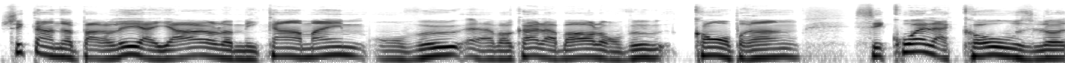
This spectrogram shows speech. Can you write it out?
Je sais que tu en as parlé ailleurs, mais quand même, on veut, avocat à la barre, on veut comprendre c'est quoi la cause, là,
